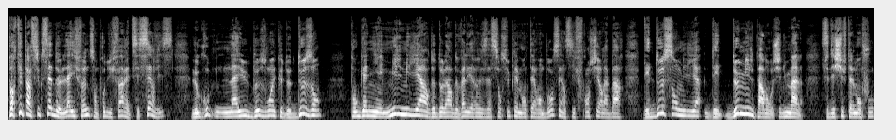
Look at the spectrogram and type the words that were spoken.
Porté par le succès de l'iPhone, son produit phare et de ses services, le groupe n'a eu besoin que de deux ans pour gagner 1000 milliards de dollars de valorisation supplémentaire en bourse et ainsi franchir la barre des 200 milliards, des 2000, pardon, j'ai du mal, c'est des chiffres tellement fous,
